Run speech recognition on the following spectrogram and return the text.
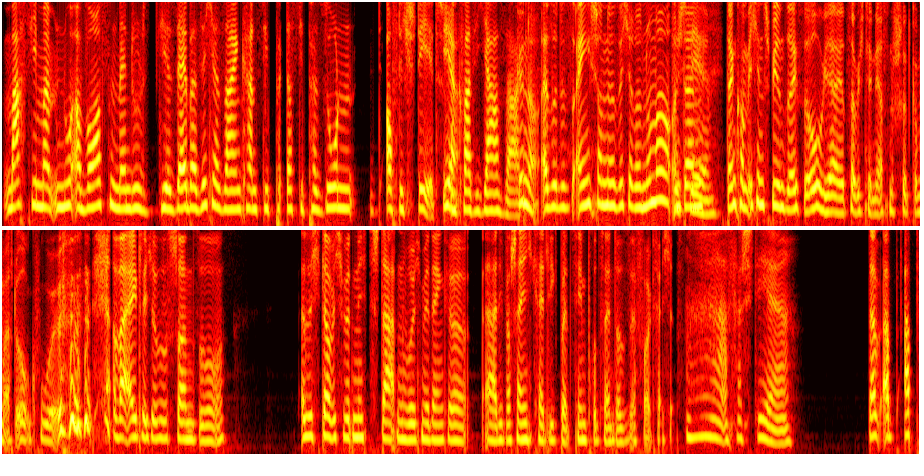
machst jemandem nur Avancen, wenn du dir selber sicher sein kannst, die, dass die Person auf dich steht Ja. und quasi Ja sagt. genau, also das ist eigentlich schon eine sichere Nummer und Verstehe. dann, dann komme ich ins Spiel und sage so, oh ja, jetzt habe ich den ersten Schritt gemacht, oh cool. Aber eigentlich ist es schon so. Also ich glaube, ich würde nichts starten, wo ich mir denke, ah, die Wahrscheinlichkeit liegt bei 10%, dass es erfolgreich ist. Ah, verstehe. Ab, ab, ab,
